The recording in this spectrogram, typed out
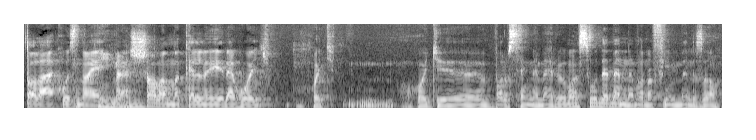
találkozna egymással, Igen. annak ellenére, hogy, hogy, hogy valószínűleg nem erről van szó, de benne van a filmben ez, a,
